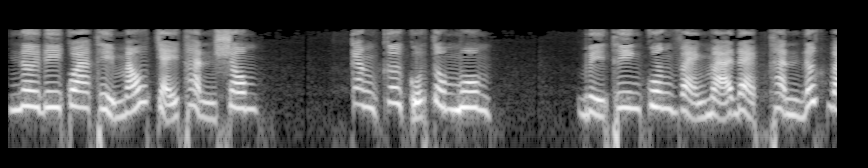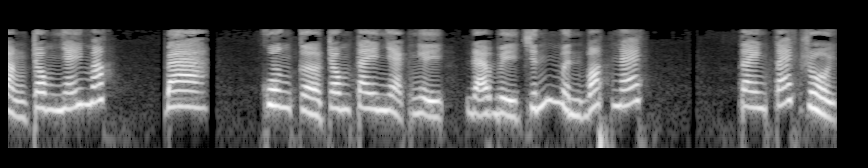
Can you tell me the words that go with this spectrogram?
Nơi đi qua thì máu chảy thành sông. Căn cơ của tôn môn. Bị thiên quân vạn mã đạp thành đất bằng trong nháy mắt. 3. Quân cờ trong tay nhạc nghị, đã bị chính mình bóp nát. Tan tác rồi,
